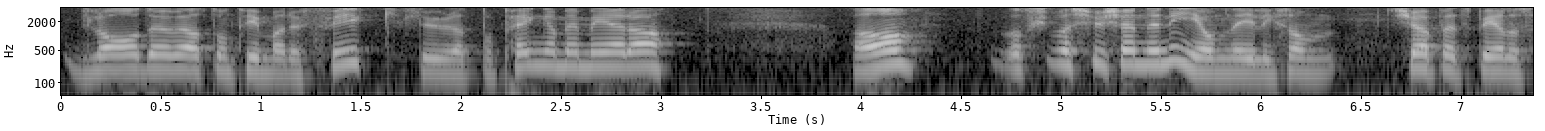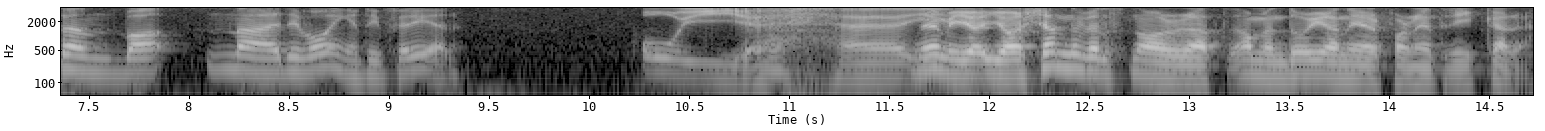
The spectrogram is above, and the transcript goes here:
Glad över att de timmar du fick? Lurat på pengar med mera? Ja, vad, vad, hur känner ni om ni liksom köper ett spel och sen bara, nej det var ingenting för er? Oj. Eh, Nej men jag, jag känner väl snarare att ja, men då är jag en erfarenhet rikare.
